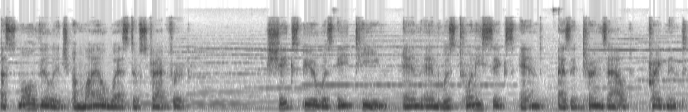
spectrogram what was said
a small village a mile west of Stratford. Shakespeare was 18, and Anne was 26 and, as it turns out, pregnant.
